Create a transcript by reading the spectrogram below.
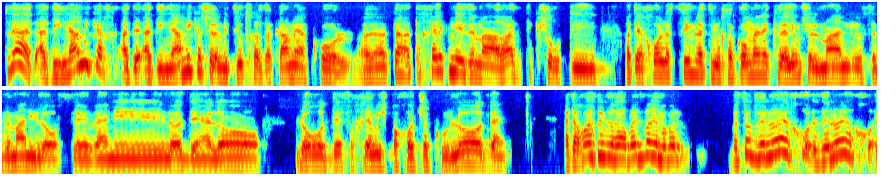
אתה יודע, הדינמיקה, הד- הדינמיקה של המציאות חזקה מהכל. אתה, אתה חלק מאיזה מארג תקשורתי, אתה יכול לשים לעצמך כל מיני כללים של מה אני עושה ומה אני לא עושה, ואני לא יודע, לא, לא רודף אחרי משפחות שכולות, ו... אתה יכול לעשות עם זה הרבה דברים, אבל בסוף זה לא יכול, זה לא יכול,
